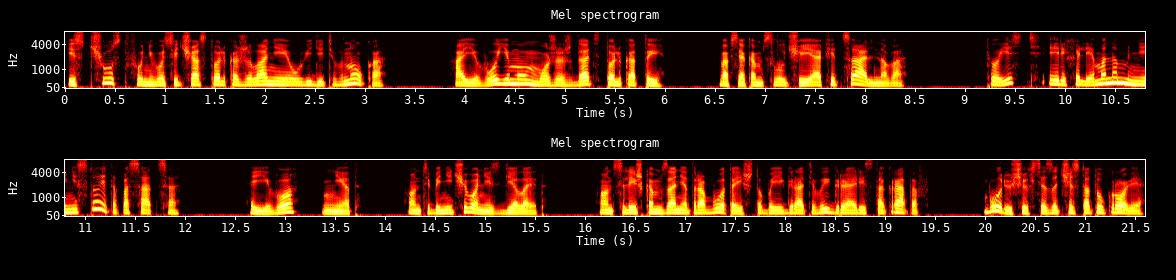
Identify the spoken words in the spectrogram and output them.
Из чувств у него сейчас только желание увидеть внука, а его ему можешь дать только ты. Во всяком случае, официального. То есть Эриха Лемона мне не стоит опасаться? Его? Нет. Он тебе ничего не сделает. Он слишком занят работой, чтобы играть в игры аристократов, борющихся за чистоту крови.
